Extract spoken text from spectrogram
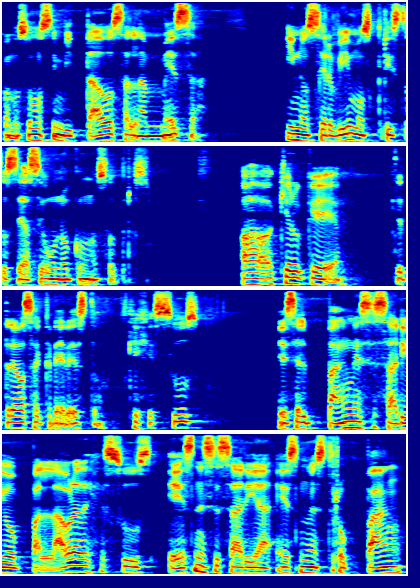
cuando somos invitados a la mesa y nos servimos, Cristo se hace uno con nosotros. Ah, quiero que te atrevas a creer esto, que Jesús es el pan necesario, palabra de Jesús es necesaria, es nuestro pan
